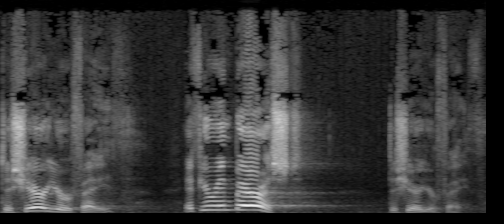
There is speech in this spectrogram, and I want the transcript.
to share your faith, if you're embarrassed to share your faith.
